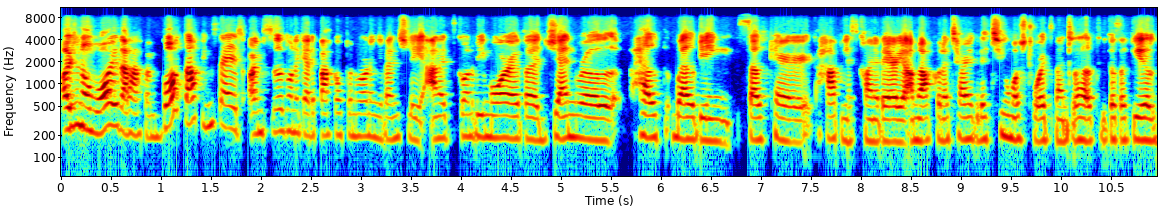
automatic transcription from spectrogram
I don't know why that happened. But that being said, I'm still going to get it back up and running eventually. And it's going to be more of a general health, well being, self care, happiness kind of area. I'm not going to target it too much towards mental health because I feel,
